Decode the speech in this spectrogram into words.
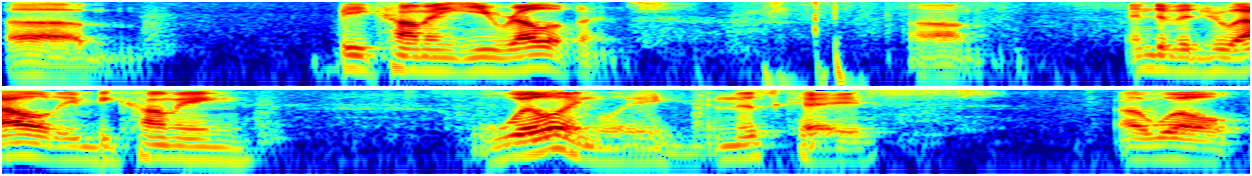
um, becoming irrelevant. Um, individuality becoming willingly, in this case, uh, well,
